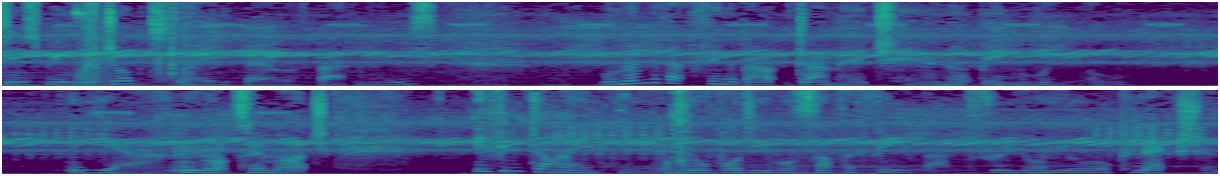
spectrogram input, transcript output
Seems to be my job today, bearer of bad news. Remember that thing about damage here not being real? Yeah, not so much. If you die in here, your body will suffer feedback through your neural connection.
